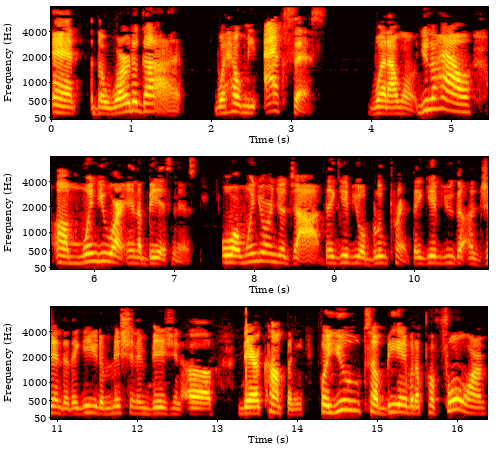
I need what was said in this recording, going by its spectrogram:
And the word of God will help me access what I want. You know how um when you are in a business or when you're in your job, they give you a blueprint, they give you the agenda, they give you the mission and vision of their company for you to be able to perform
